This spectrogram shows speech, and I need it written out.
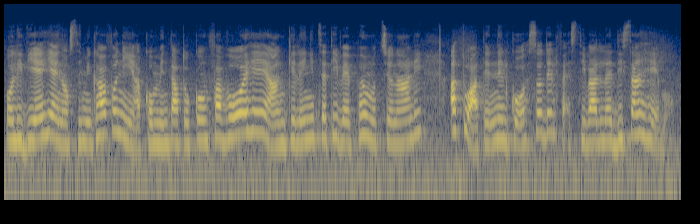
Olivieri ai nostri microfoni ha commentato con favore anche le iniziative promozionali attuate nel corso del Festival di Sanremo.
